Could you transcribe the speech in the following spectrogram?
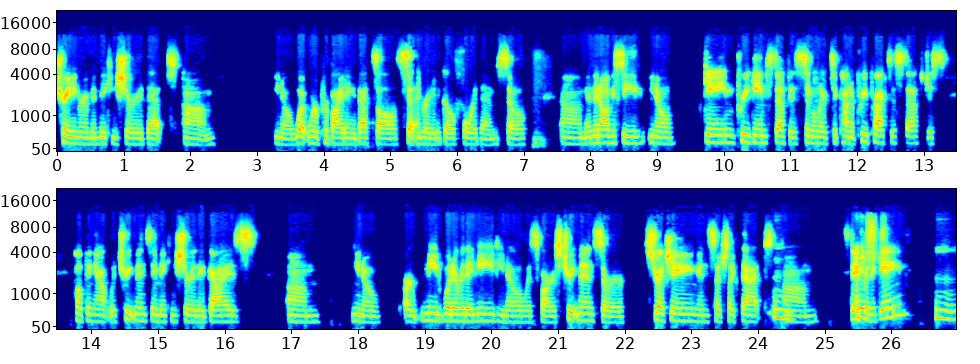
training room and making sure that um, you know what we're providing that's all set and ready to go for them so um, and then obviously you know game pre-game stuff is similar to kind of pre-practice stuff just helping out with treatments and making sure that guys um, you know are need whatever they need, you know, as far as treatments or stretching and such like that. Mm-hmm. Um, stay and for the game. mm-hmm.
